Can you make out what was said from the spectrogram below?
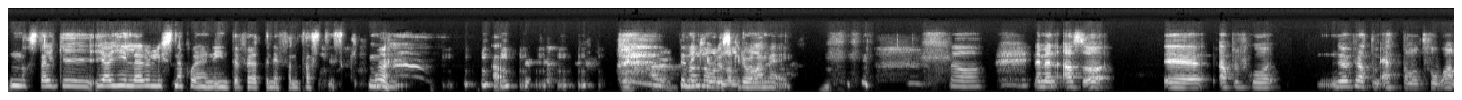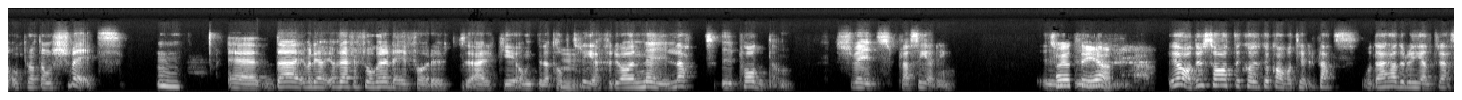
nostalgi. Jag gillar att lyssna på den, inte för att den är fantastisk. Men, ja. Den är kul att scrolla med Ja, nej men alltså, eh, apropå, nu har vi pratat om ettan och tvåan och pratat om Schweiz. Mm. Eh, där, var jag var därför jag frågade dig förut, Erki, om dina topp mm. tre, för du har nailat i podden Schweiz placering. Sa jag trea? Ja, du sa att det skulle komma på tredje plats och där hade du helt rätt,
